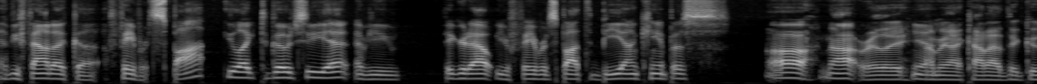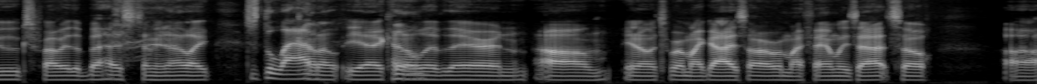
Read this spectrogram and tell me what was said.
have you found like a favorite spot you like to go to yet? Have you figured out your favorite spot to be on campus? Uh, not really. Yeah. I mean, I kind of the Gug's probably the best. I mean, I like Just the lab? kind of yeah, I kind of live there, and um, you know, it's where my guys are, where my family's at. So, uh,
